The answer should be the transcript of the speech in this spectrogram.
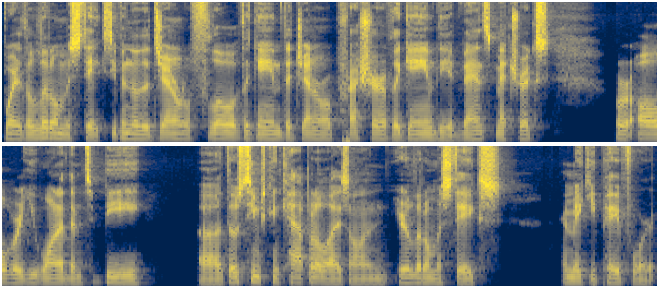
where the little mistakes, even though the general flow of the game, the general pressure of the game, the advanced metrics were all where you wanted them to be, uh, those teams can capitalize on your little mistakes and make you pay for it.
